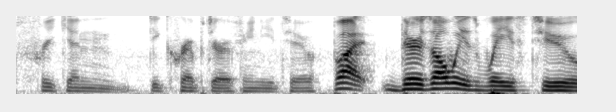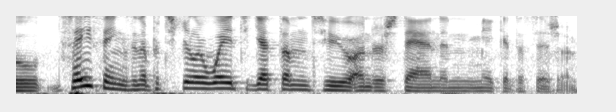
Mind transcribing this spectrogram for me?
freaking decryptor if you need to. But there's always ways to say things in a particular way to get them to understand and make a decision.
